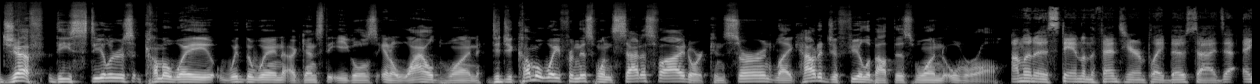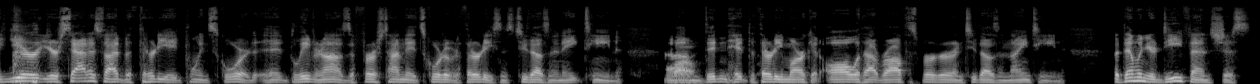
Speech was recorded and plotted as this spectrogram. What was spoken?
Jeff, these Steelers come away with the win against the Eagles in a wild one. Did you come away from this one satisfied or concerned? Like, how did you feel about this one overall? I'm going to stand on the fence here and play both sides. Uh, you're you're satisfied with 38 points scored. Uh, believe it or not, it was the first time they'd scored over 30 since 2018. Wow. Um, didn't hit the 30 mark at all without Roethlisberger in 2019. But then when your defense just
